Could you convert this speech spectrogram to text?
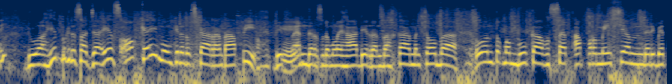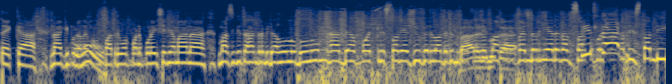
sih? dua hit begitu saja. It's okay mungkin untuk sekarang tapi defender sudah mulai hadir dan bahkan mencoba untuk membuka setup formation dari BTK Nagib udah level 4 reward manipulationnya mana? Masih ditahan terlebih dahulu belum ada void crystalnya juga dilontarin Baru dibuka. Defendernya dengan satu pergerakan di stun di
